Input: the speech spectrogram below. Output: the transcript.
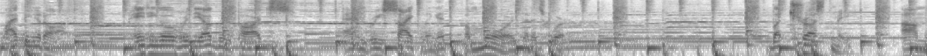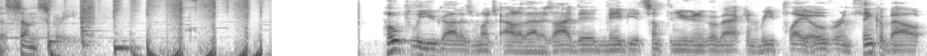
wiping it off, painting over the ugly parts, and recycling it for more than it's worth. But trust me on the sunscreen. Hopefully, you got as much out of that as I did. Maybe it's something you're going to go back and replay over and think about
